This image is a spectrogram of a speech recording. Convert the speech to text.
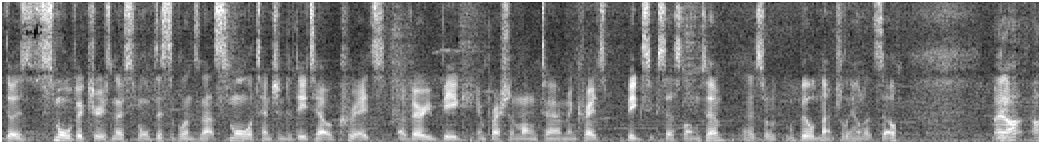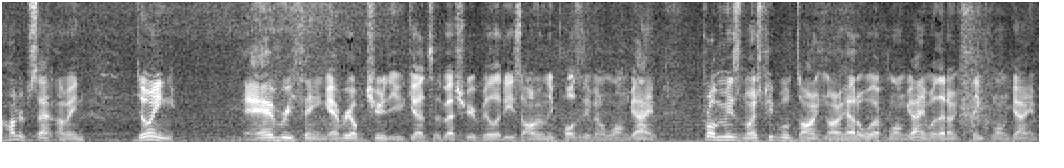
those small victories and those small disciplines and that small attention to detail creates a very big impression long term and creates big success long term. And it sort of will build naturally on itself. Mate, hundred percent. I mean, doing everything, every opportunity you get to the best of your ability is only positive in a long game. Problem is most people don't know how to work long game, or they don't think long game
